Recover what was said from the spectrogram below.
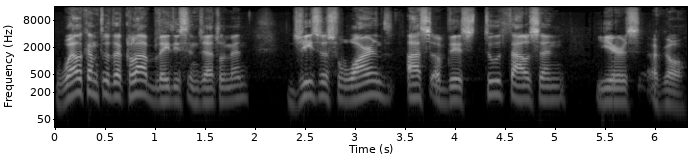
Welcome to the club, ladies and gentlemen. Jesus warned us of this 2,000 years ago.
